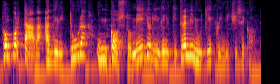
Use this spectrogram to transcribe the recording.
comportava addirittura un costo medio di 23 minuti e 15 secondi.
